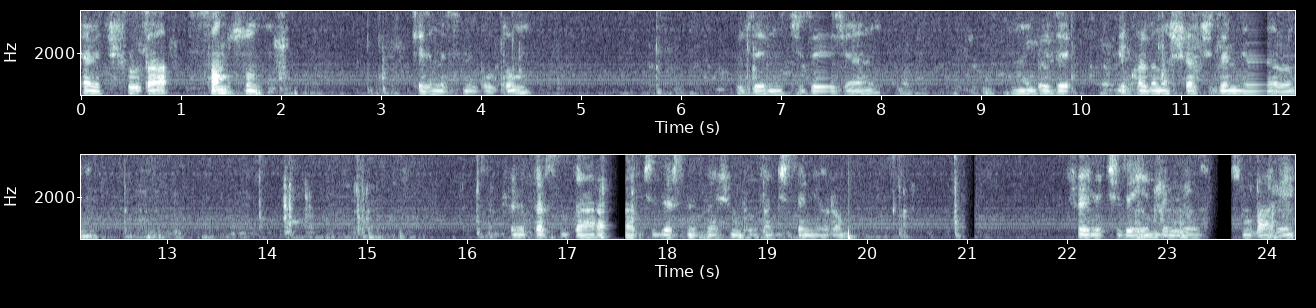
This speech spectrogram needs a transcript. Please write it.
Evet şurada Samsun kelimesini buldum. Üzerini çizeceğim. Ama böyle yukarıdan aşağı çizemiyorum. Çocuklar siz daha rahat çizersiniz. Ben şimdi buradan çizemiyorum. Şöyle çizeyim. Belli olsun bari.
